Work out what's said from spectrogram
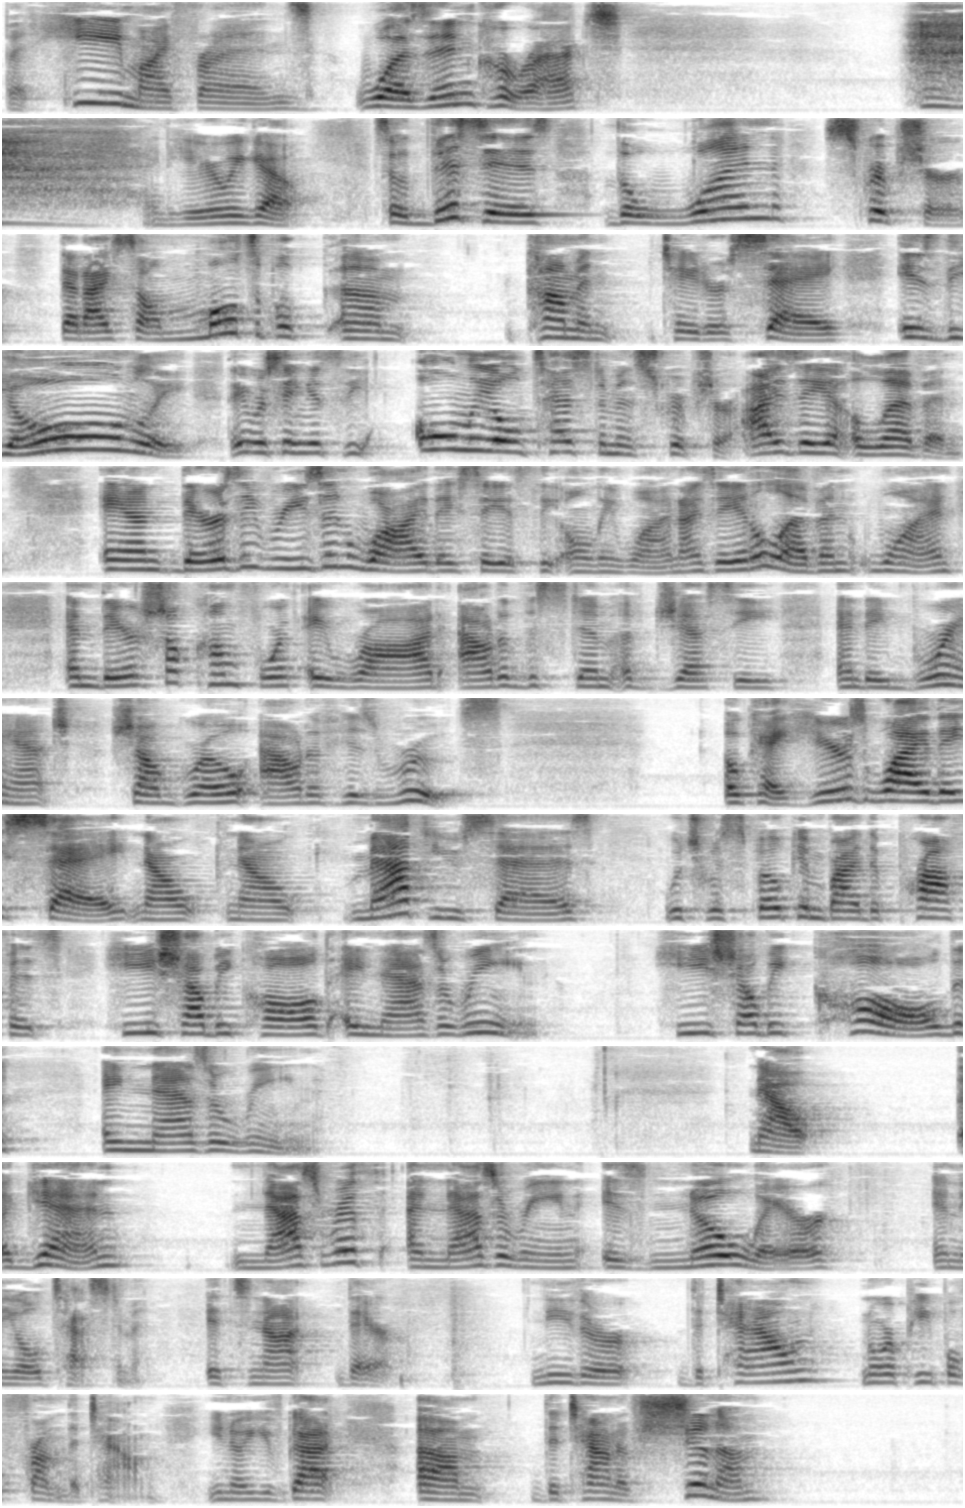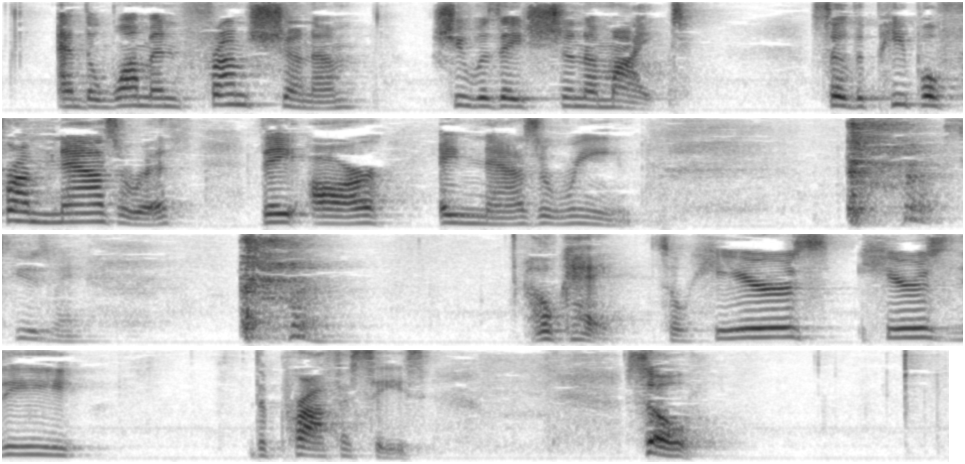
But he, my friends, was incorrect. and here we go. So this is the one scripture that I saw multiple um, commentators say is the only, they were saying it's the only Old Testament scripture, Isaiah 11. And there is a reason why they say it's the only one. Isaiah 11, 1. And there shall come forth a rod out of the stem of Jesse, and a branch shall grow out of his roots. Okay, here's why they say, now, now, Matthew says, which was spoken by the prophets, he shall be called a Nazarene. He shall be called a Nazarene. Now, again, Nazareth and Nazarene is nowhere in the Old Testament. It's not there. Neither the town nor people from the town. You know, you've got um, the town of Shunem, and the woman from Shunem, she was a Shunammite. So the people from Nazareth, they are a Nazarene. Excuse me. okay, so here's here's the the prophecies. So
